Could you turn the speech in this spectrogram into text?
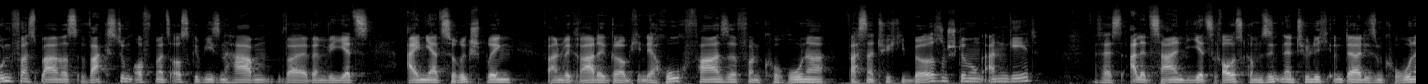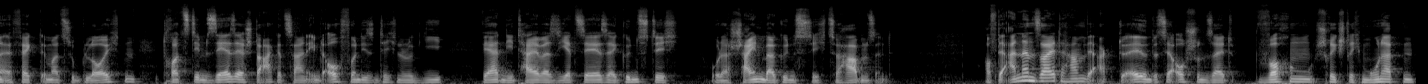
unfassbares Wachstum oftmals ausgewiesen haben, weil wenn wir jetzt ein Jahr zurückspringen, waren wir gerade, glaube ich, in der Hochphase von Corona, was natürlich die Börsenstimmung angeht. Das heißt, alle Zahlen, die jetzt rauskommen, sind natürlich unter diesem Corona-Effekt immer zu beleuchten. Trotzdem sehr, sehr starke Zahlen, eben auch von diesen Technologiewerten, die teilweise jetzt sehr, sehr günstig oder scheinbar günstig zu haben sind. Auf der anderen Seite haben wir aktuell, und das ja auch schon seit Wochen, Schrägstrich Monaten,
